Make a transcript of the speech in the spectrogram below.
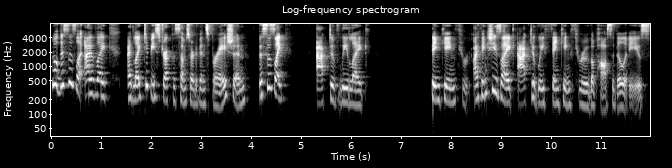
No, this is like I like I'd like to be struck with some sort of inspiration. This is like actively like thinking through I think she's like actively thinking through the possibilities.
